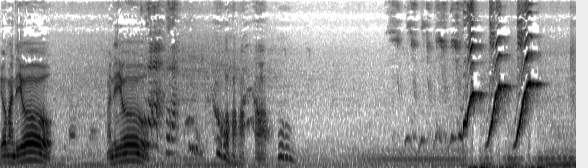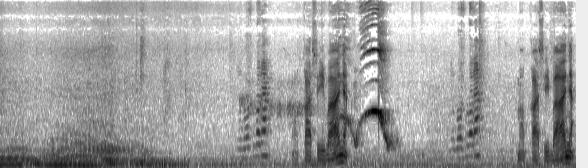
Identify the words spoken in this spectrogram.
Yuk mandi yuk. Mandi. Wahahaha. Makasih banyak. Makasih banyak.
